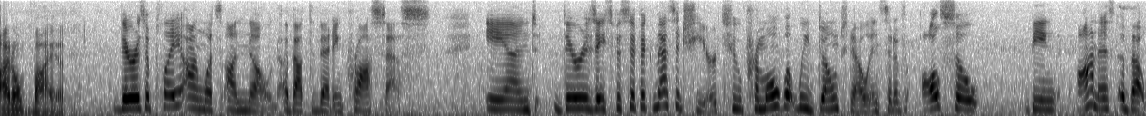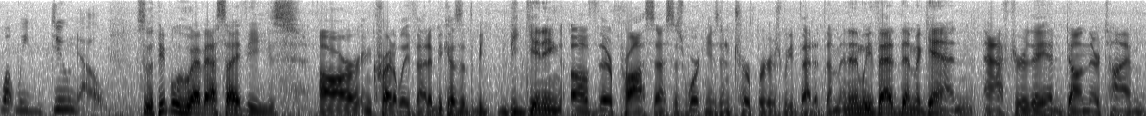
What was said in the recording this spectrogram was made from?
I don't buy it. There is a play on what's unknown about the vetting process. And there is a specific message here to promote what we don't know instead of also being honest about what we do know. So the people who have SIVs are incredibly vetted because at the be beginning of their process as working as interpreters, we vetted them. And then we vetted them again after they had done their time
